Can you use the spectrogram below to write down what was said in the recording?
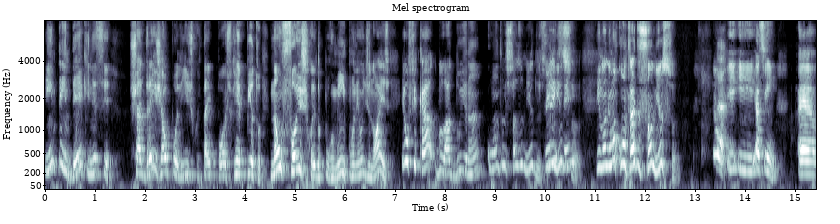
E entender que nesse xadrez geopolítico que está aí posto, que repito, não foi escolhido por mim, por nenhum de nós, eu ficar do lado do Irã contra os Estados Unidos. Sim, é isso. sim. E não há nenhuma contradição nisso. Não, e, e, assim, é,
